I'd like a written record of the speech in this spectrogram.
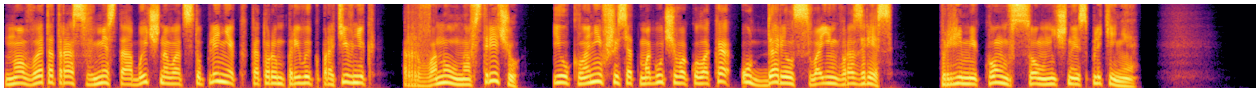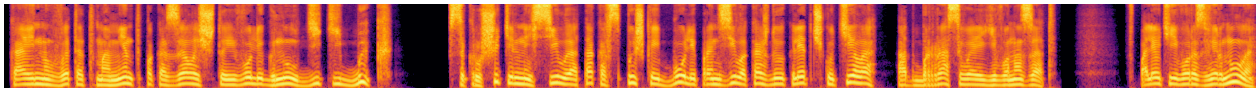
но в этот раз вместо обычного отступления, к которым привык противник, рванул навстречу и, уклонившись от могучего кулака, ударил своим в разрез, прямиком в солнечное сплетение. Кайну в этот момент показалось, что его легнул дикий бык. Сокрушительной силы атака вспышкой боли пронзила каждую клеточку тела, отбрасывая его назад. В полете его развернуло,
